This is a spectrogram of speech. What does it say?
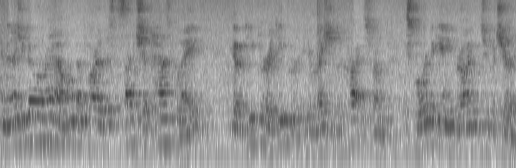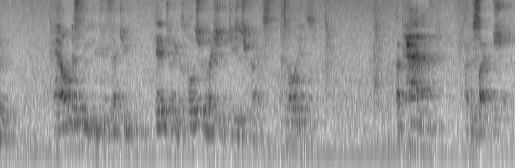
And then as you go around that part of this discipleship pathway, go deeper and deeper in your relationship with Christ from exploring, beginning, growing to maturity. And all this means is that you get into a close relationship with Jesus Christ. That's all it is. A path of discipleship,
